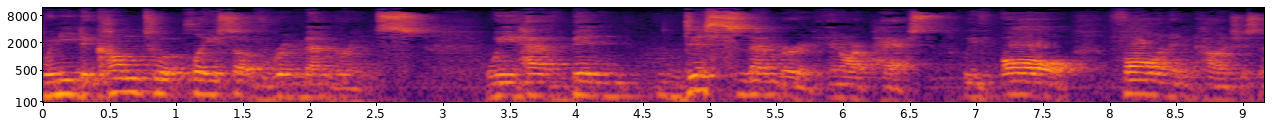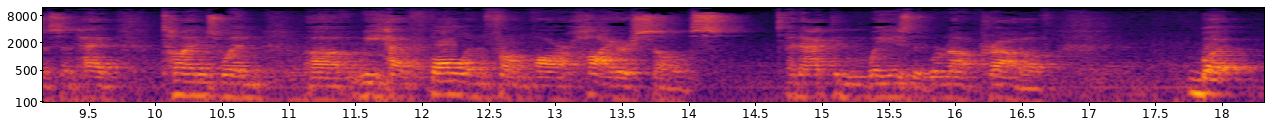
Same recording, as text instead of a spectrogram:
We need to come to a place of remembrance. We have been dismembered in our past. We've all fallen in consciousness and had times when uh, we have fallen from our higher selves and acted in ways that we're not proud of. But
